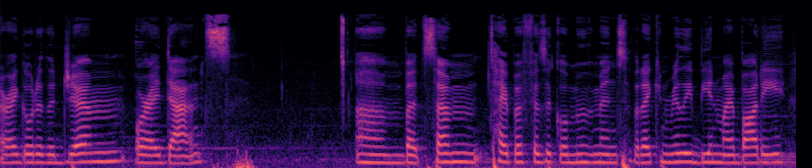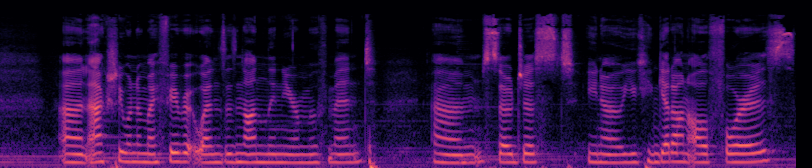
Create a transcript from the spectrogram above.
or I go to the gym or I dance, um, but some type of physical movement so that I can really be in my body. And actually, one of my favorite ones is nonlinear movement. Um, so, just you know, you can get on all fours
